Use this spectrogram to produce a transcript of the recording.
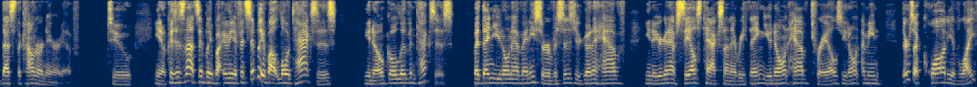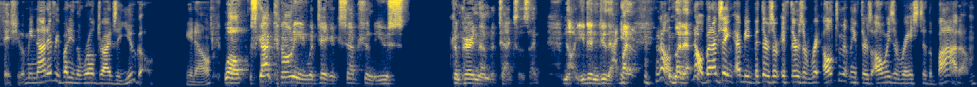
that's the counter narrative to you know because it's not simply about. I mean, if it's simply about low taxes you know go live in texas. But then you don't have any services. You're going to have you know you're going to have sales tax on everything. You don't have trails. You don't i mean there's a quality of life issue. I mean not everybody in the world drives a yugo you know? Well scott county would take exception to you comparing them to texas. I, no you didn't do that but no but uh, no but i'm saying i mean but there's a if there's a ultimately if there's always a race to the bottom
